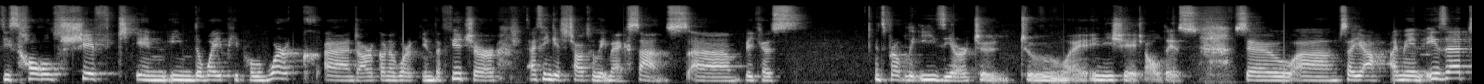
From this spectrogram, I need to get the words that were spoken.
this whole shift in in the way people work and are going to work in the future i think it totally makes sense uh, because it's probably easier to to uh, initiate all this. So um, so yeah, I mean, is it?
